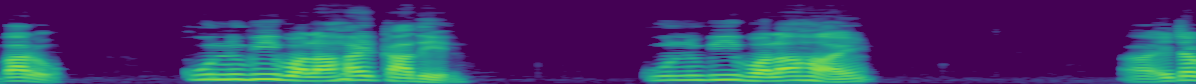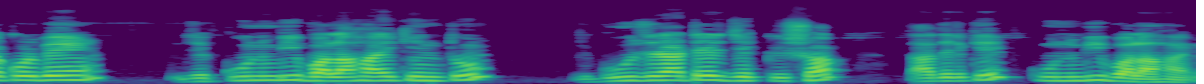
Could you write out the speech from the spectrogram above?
বারো, কুনবি বলা হয় কাদের? কুনবি বলা হয় এটা করবে যে কুনবি বলা হয় কিন্তু গুজরাটের যে কৃষক, তাদেরকে কুনবি বলা হয়।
